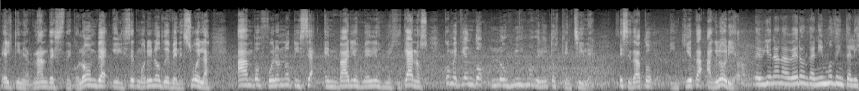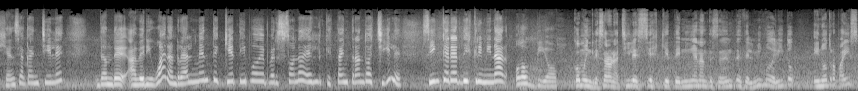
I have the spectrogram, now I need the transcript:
Elkin Hernández de Colombia y Lisette Moreno de Venezuela. Ambos fueron noticia en varios medios mexicanos, cometiendo los mismos delitos que en Chile. Ese dato inquieta a Gloria. Debieran haber organismos de inteligencia acá en Chile donde averiguaran realmente qué tipo de persona es el que está entrando a Chile, sin querer discriminar, obvio. ¿Cómo ingresaron a Chile si es que tenían antecedentes del mismo delito en otro país?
